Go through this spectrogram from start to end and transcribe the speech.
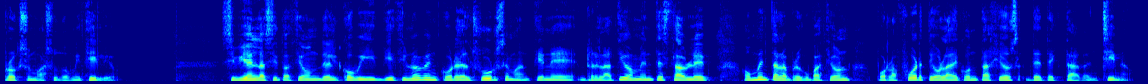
próximo a su domicilio. Si bien la situación del COVID-19 en Corea del Sur se mantiene relativamente estable, aumenta la preocupación por la fuerte ola de contagios detectada en China.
